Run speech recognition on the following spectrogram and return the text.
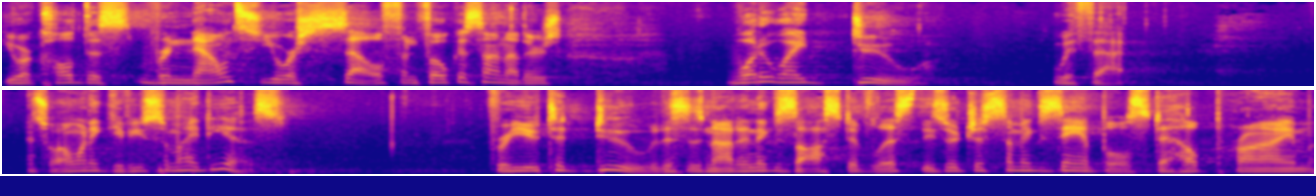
you are called to renounce yourself and focus on others, what do I do with that? And so I want to give you some ideas. For you to do. This is not an exhaustive list, these are just some examples to help prime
